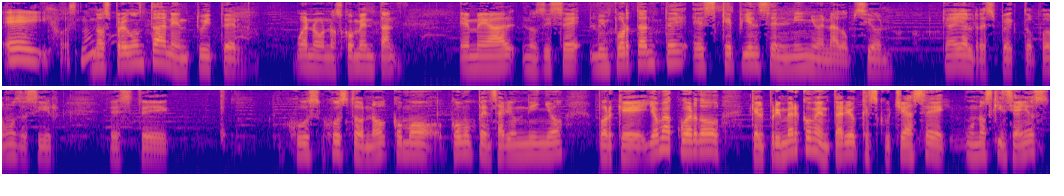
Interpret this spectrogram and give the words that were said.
e hijos, ¿no? Nos preguntan en Twitter, bueno, nos comentan, Emeal nos dice, lo importante es que piense el niño en adopción. ¿Qué hay al respecto? Podemos decir, este, jus- justo, ¿no? ¿Cómo, ¿Cómo pensaría un niño? Porque yo me acuerdo que el primer comentario que escuché hace unos 15 años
